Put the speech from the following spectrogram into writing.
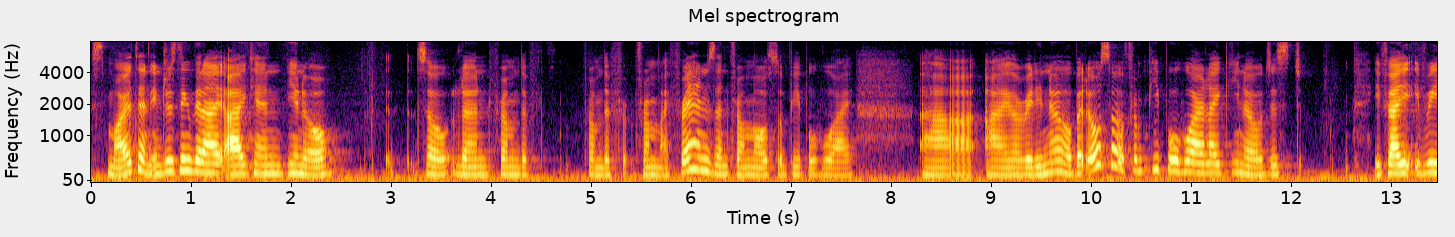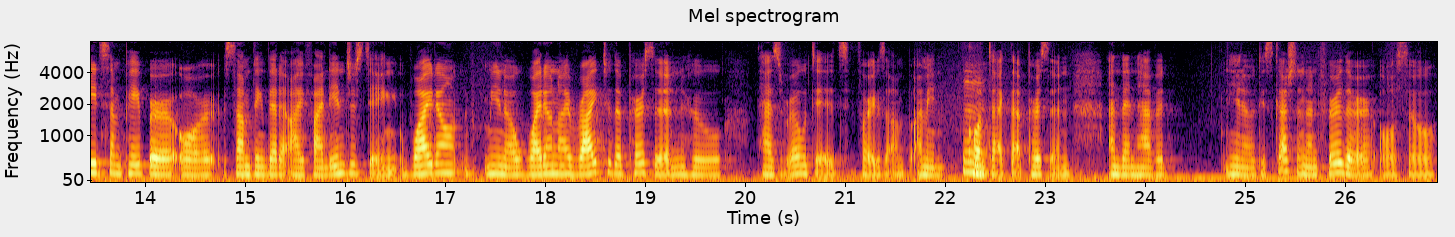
smart and interesting that I, I can, you know, so learn from the from the from my friends and from also people who I uh, I already know, but also from people who are like, you know, just if I read some paper or something that I find interesting, why don't you know? Why don't I write to the person who has wrote it, for example? I mean, mm. contact that person and then have a you know discussion and further also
